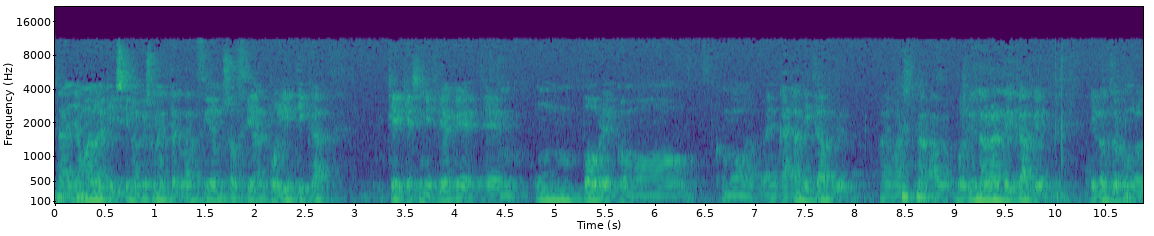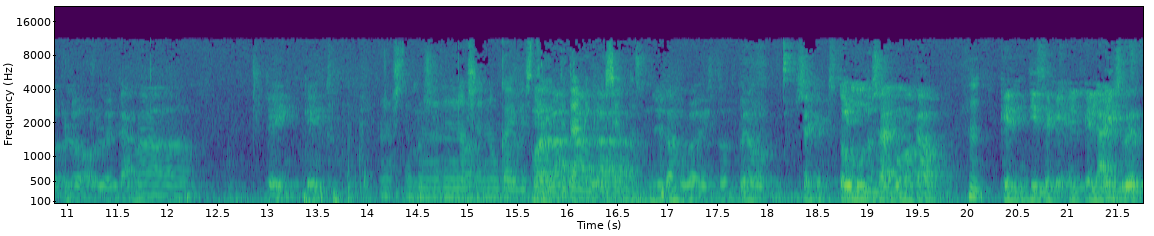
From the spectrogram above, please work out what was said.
llámalo X, sino que es una intervención social, política, que, que significa que eh, un pobre como, como encarna DiCaprio, además, volviendo a hablar de DiCaprio, y el otro como lo, lo- lo encarna Gay, Kate, No sé, No sé, no sé, bueno. nunca he visto Bueno, Titanic, la- lo la- siento. Yo tampoco lo he visto, pero sé que todo el mundo sabe cómo acaba. Que dice que el, el iceberg,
